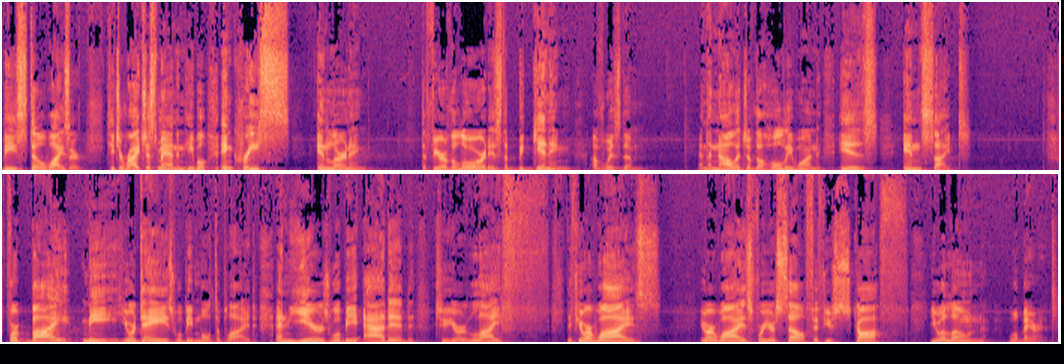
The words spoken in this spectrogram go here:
be still wiser. Teach a righteous man, and he will increase in learning. The fear of the Lord is the beginning of wisdom, and the knowledge of the Holy One is insight. For by me your days will be multiplied, and years will be added to your life. If you are wise, you are wise for yourself. If you scoff, you alone will bear it.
